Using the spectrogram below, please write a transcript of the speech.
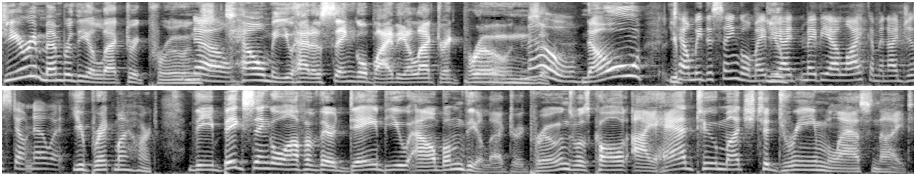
Do you remember the Electric Prunes? No. Tell me you had a single by the Electric Prunes. No. No? You, Tell me the single. Maybe you- I maybe I like them and I just don't know it. you break my heart. The big single off of their debut album, The Electric Prunes, was called I Had Too Much to Dream Last Night.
